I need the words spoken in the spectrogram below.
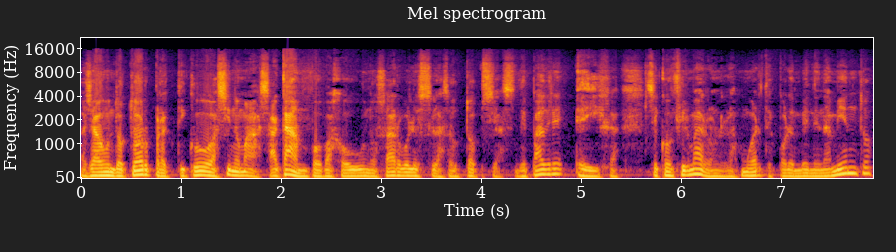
Allá un doctor practicó así nomás, a campo, bajo unos árboles, las autopsias de padre e hija. Se confirmaron las muertes por envenenamiento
